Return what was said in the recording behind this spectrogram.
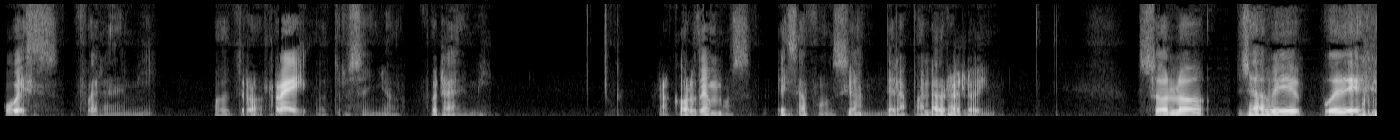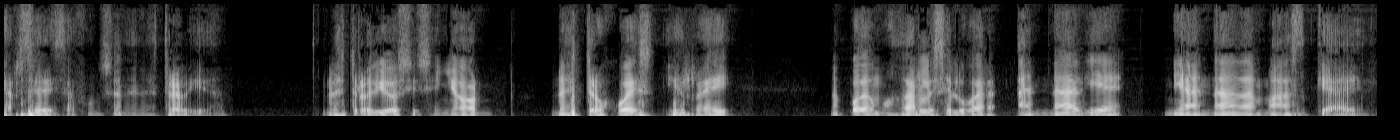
juez fuera de mí, otro rey, otro señor fuera de mí. Recordemos esa función de la palabra Elohim. Solo Yahvé puede ejercer esa función en nuestra vida. Nuestro Dios y Señor nuestro juez y rey, no podemos darle ese lugar a nadie ni a nada más que a Él.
